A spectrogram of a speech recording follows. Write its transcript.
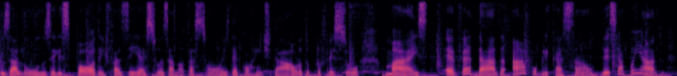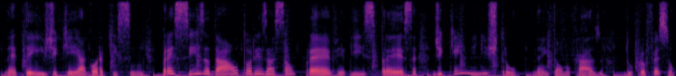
os alunos eles podem fazer as suas anotações decorrente da aula do professor, mas é vedada a publicação desse apanhado, né, desde que agora que sim precisa da autorização prévia e expressa de quem ministrou, né? Então, no caso do professor.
